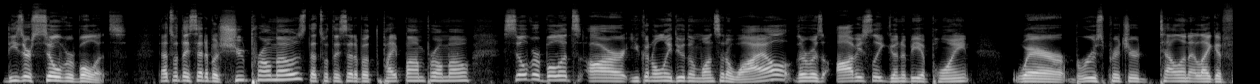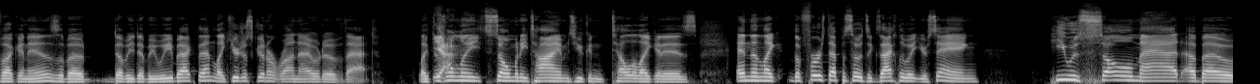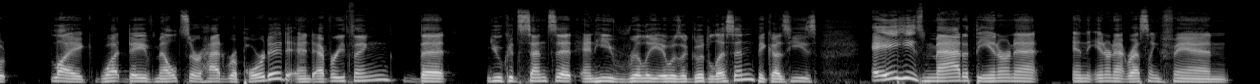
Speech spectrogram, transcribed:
These are silver bullets. That's what they said about shoot promos. That's what they said about the pipe bomb promo. Silver bullets are you can only do them once in a while. There was obviously going to be a point where Bruce Pritchard telling it like it fucking is about WWE back then. Like you're just going to run out of that. Like there's Yeah. only so many times you can tell it like it is. And then like the first episode's exactly what you're saying. He was so mad about like what Dave Meltzer had reported and everything that you could sense it and he really it was a good listen because he's a he's mad at the internet and the internet wrestling fan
